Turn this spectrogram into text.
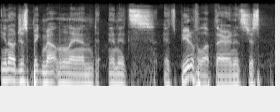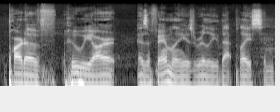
you know, just big mountain land, and it's it's beautiful up there, and it's just part of who we are as a family is really that place. And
